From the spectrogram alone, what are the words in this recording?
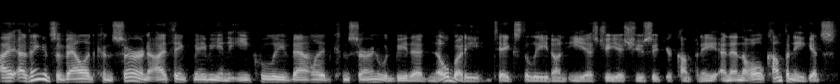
I, I, think it's a valid concern. I think maybe an equally valid concern would be that nobody takes the lead on ESG issues at your company, and then the whole company gets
